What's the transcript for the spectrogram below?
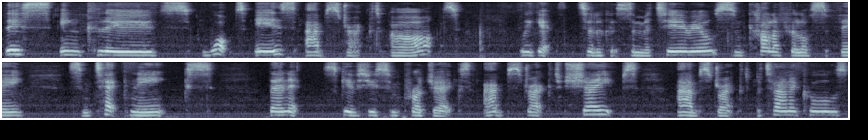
this includes what is abstract art. We get to look at some materials, some colour philosophy, some techniques. Then it gives you some projects, abstract shapes, abstract botanicals,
